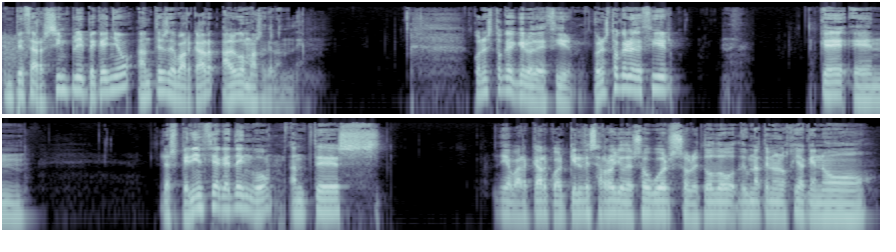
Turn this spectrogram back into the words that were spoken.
Empezar simple y pequeño antes de abarcar algo más grande. ¿Con esto qué quiero decir? Con esto quiero decir que en la experiencia que tengo antes de abarcar cualquier desarrollo de software, sobre todo de una tecnología que no,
